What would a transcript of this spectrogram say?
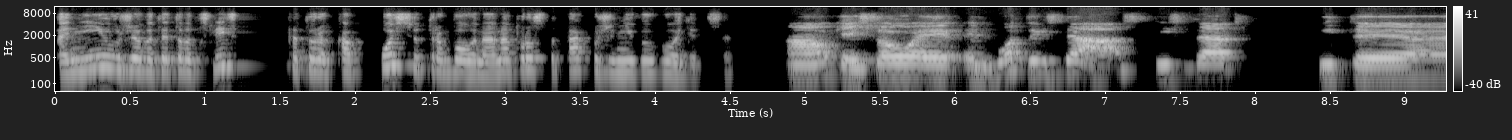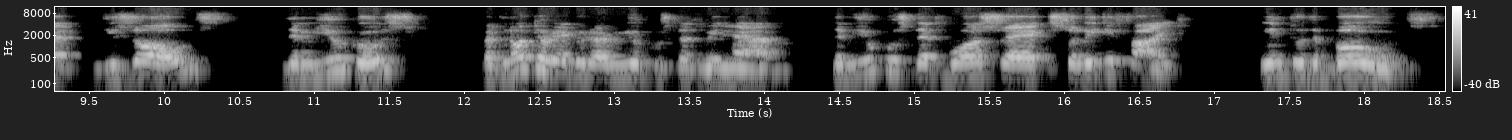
они уже, вот эта вот слизь, которая как кость утрамбована, она просто так уже не выводится. Ah, okay. So, uh, and what this does is that it uh, dissolves the mucus, but not the regular mucus that we have, the mucus that was uh, solidified into the bones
